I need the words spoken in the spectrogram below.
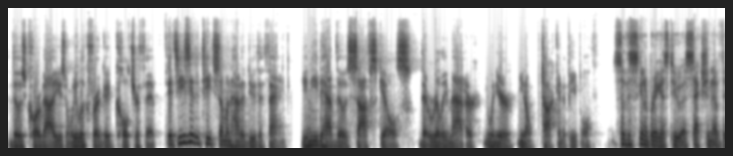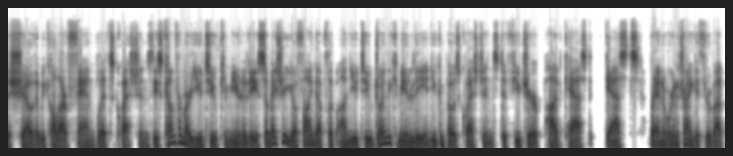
those core values and we look for a good culture fit. It's easy to teach someone how to do the thing. You need to have those soft skills that really matter when you're you know talking to people so this is going to bring us to a section of the show that we call our fan blitz questions. These come from our YouTube community. So make sure you go find Upflip on YouTube, join the community, and you can pose questions to future podcast guests. Brandon, we're going to try and get through about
